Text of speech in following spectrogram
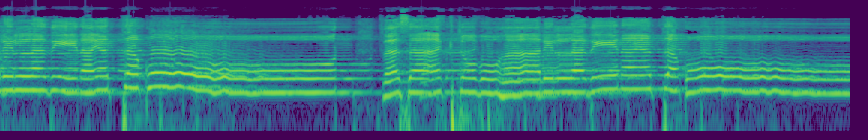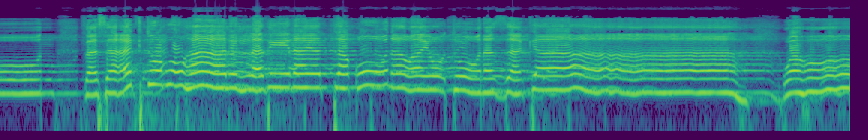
للذين يتقون. فسأكتبها للذين يتقون. فسأكتبها للذين يتقون ويؤتون الزكاة. وهم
